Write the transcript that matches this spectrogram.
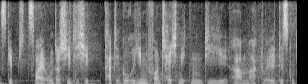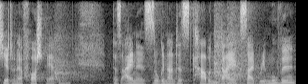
Es gibt zwei unterschiedliche Kategorien von Techniken, die ähm, aktuell diskutiert und erforscht werden. Das eine ist sogenanntes Carbon Dioxide Removal.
